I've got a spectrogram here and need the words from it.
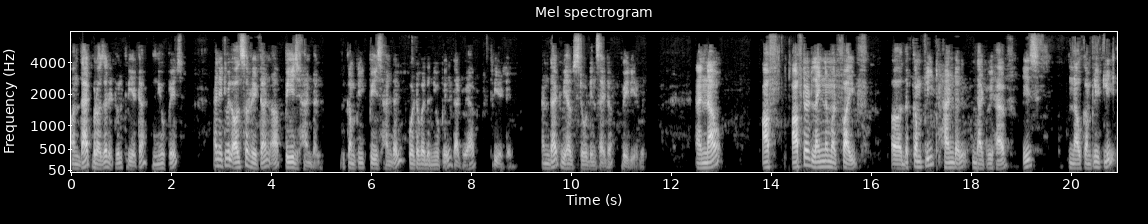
on that browser it will create a new page and it will also return a page handle, the complete page handle, whatever the new page that we have created. And that we have stored inside a variable. And now af after line number five, uh, the complete handle that we have is now completely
